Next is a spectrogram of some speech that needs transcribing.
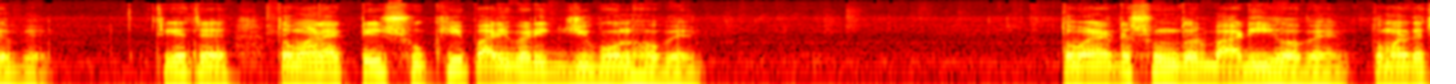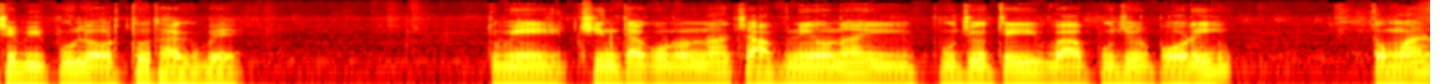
দেবে, ঠিক আছে? তোমার একটি সুখী পারিবারিক জীবন হবে, তোমার একটা সুন্দর বাড়ি হবে, তোমার কাছে বিপুল অর্থ থাকবে। তুমি চিন্তা করো না, চাপ নিও না, এই পুজোতেই বা পুজোর পরেই তোমার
